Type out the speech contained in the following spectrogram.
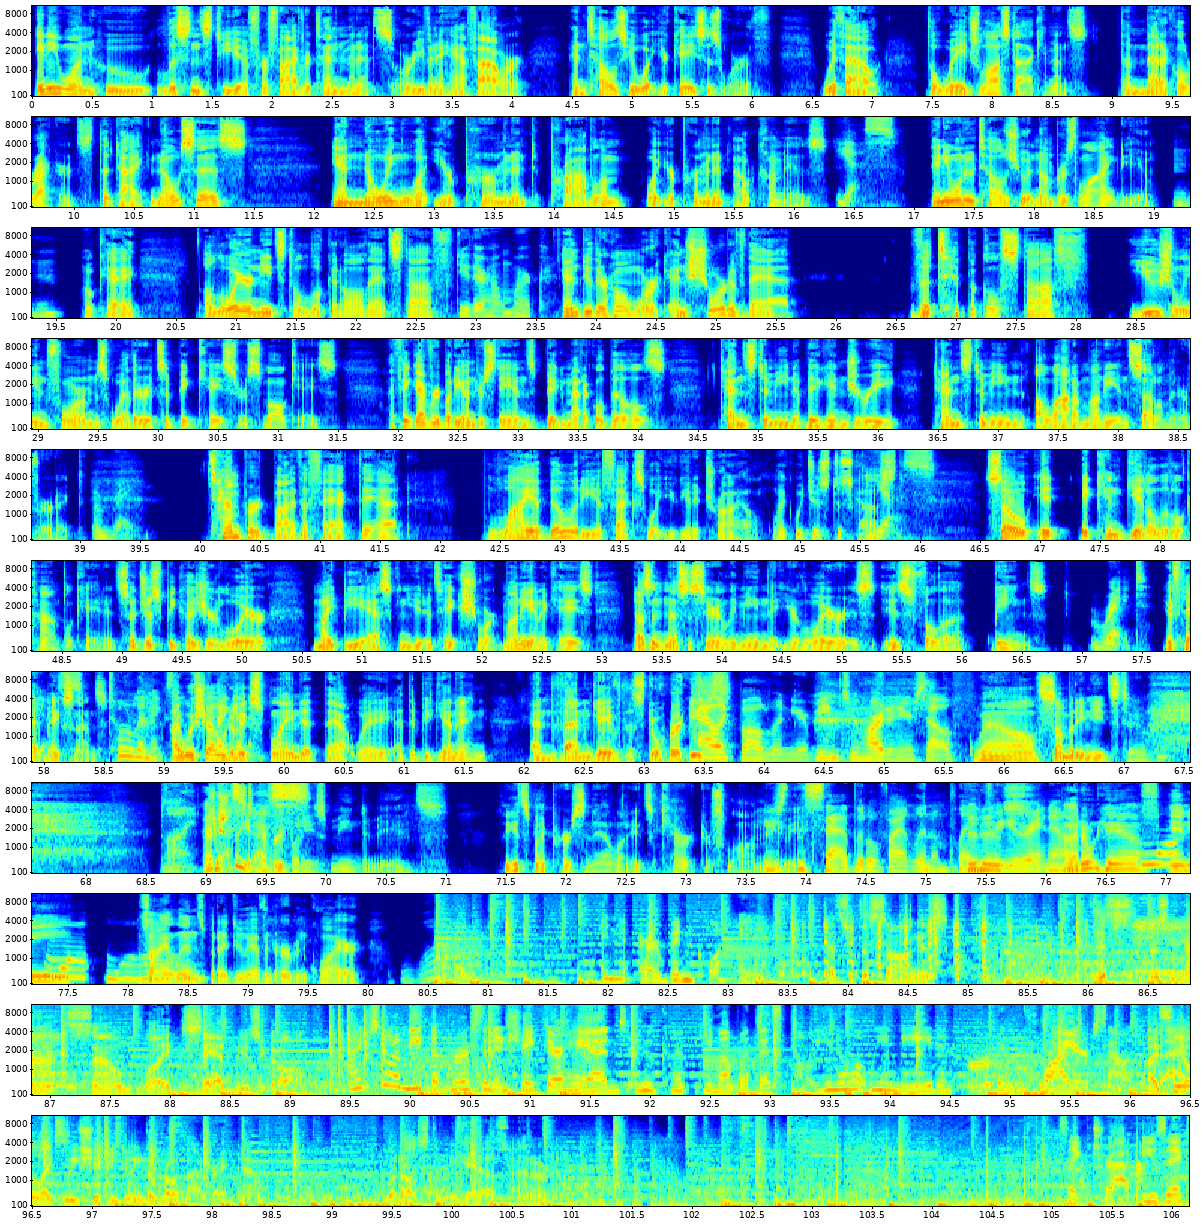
anyone who listens to you for five or 10 minutes or even a half hour and tells you what your case is worth without the wage loss documents, the medical records, the diagnosis, and knowing what your permanent problem, what your permanent outcome is. Yes. Anyone who tells you a number is lying to you. Mm-hmm. Okay. A lawyer needs to look at all that stuff Do their homework. and do their homework. And short of that, the typical stuff usually informs whether it's a big case or a small case. I think everybody understands big medical bills tends to mean a big injury, tends to mean a lot of money in settlement or verdict, oh, Right. tempered by the fact that liability affects what you get at trial, like we just discussed. Yes. So it it can get a little complicated. So just because your lawyer might be asking you to take short money in a case doesn't necessarily mean that your lawyer is is full of beans. Right. If that Yes. makes sense. Totally makes sense. I wish I would have get it. explained it that way at the beginning and then gave the stories. Alec Baldwin, you're being too hard on yourself. Well, somebody needs to. Blind Actually, justice. everybody's mean to me. It's I think it's my personality. It's a character flaw, Here's maybe. the sad little violin I'm playing It for is. you right now. I don't have Wah, any wah, wah. violins, but I do have an urban choir. What? An urban choir. That's what the song is. This does not sound like sad music at all. I just want to meet the person and shake their hand who came up with this. Oh, you know what we need? An urban choir sound effect. I feel like we should be doing the robot right now. What else do we have? I don't know. It's like trap music,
